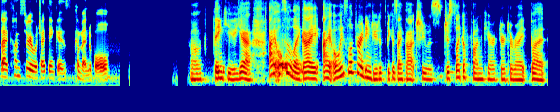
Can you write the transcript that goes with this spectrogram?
that comes through which i think is commendable. Oh thank you. Yeah. I also like i i always loved writing judith because i thought she was just like a fun character to write but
